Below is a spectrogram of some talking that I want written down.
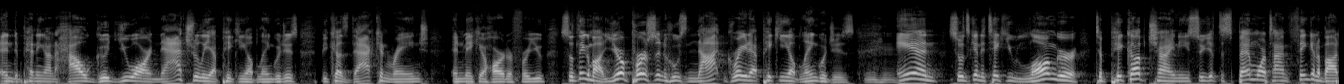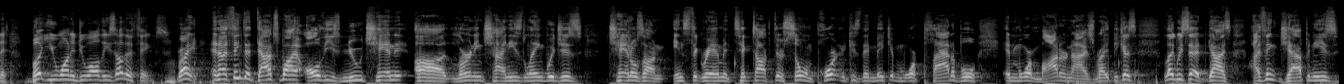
And depending on how good you are naturally at picking up languages, because that can range and make it harder for you. So think about it. You're a person who's not great at picking up languages. And so it's going to take you longer to pick up Chinese. So you have to spend more time thinking about it, but you want to do all these other things. Right. And I think that that's why all these new chan- uh, learning Chinese languages channels on Instagram and TikTok, they're so important because they make it more palatable and more modernized, right? Because, like we said, guys, I think Japanese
